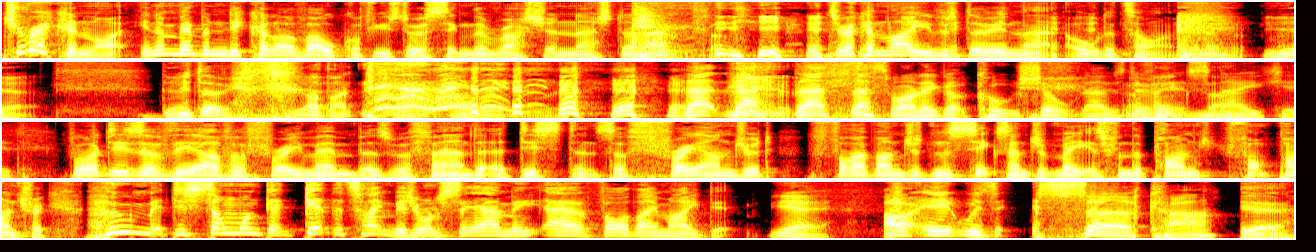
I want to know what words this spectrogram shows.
Do you reckon, like, you know, remember Nikolai Volkov used to sing the Russian national anthem? yeah. Do you reckon they was doing that all the time? Yeah. You do? I don't. that that's that's that's why they got caught short. They was doing it so. naked. Bodies of the other three members were found at a distance of 300, 500, and 600 metres from the pine, pine tree. Who did someone get, get the tape measure? I want to see how, many, how far they made it. Yeah. Oh, it was circa. Yeah,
